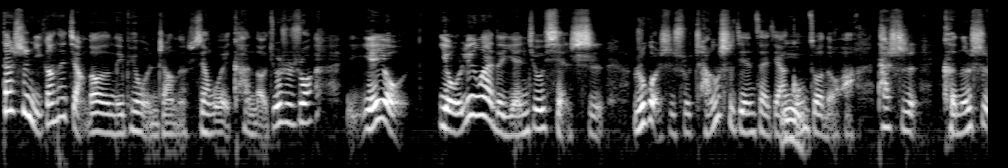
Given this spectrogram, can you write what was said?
但是你刚才讲到的那篇文章呢，实际上我也看到，就是说也有有另外的研究显示，如果是说长时间在家工作的话，它是可能是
